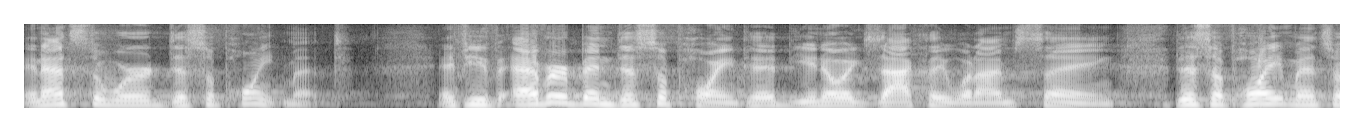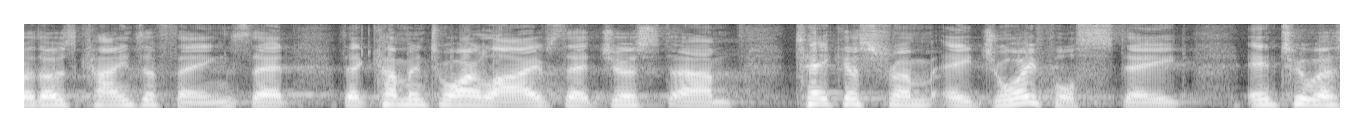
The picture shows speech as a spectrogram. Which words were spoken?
and that's the word disappointment. If you've ever been disappointed, you know exactly what I'm saying. Disappointments are those kinds of things that, that come into our lives that just um, take us from a joyful state into a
